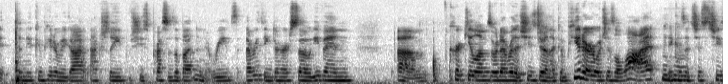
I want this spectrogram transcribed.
it- the new computer we got actually, she presses a button and it reads everything to her. So even um, curriculums or whatever that she's doing on the computer, which is a lot Mm-hmm. because it's just she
